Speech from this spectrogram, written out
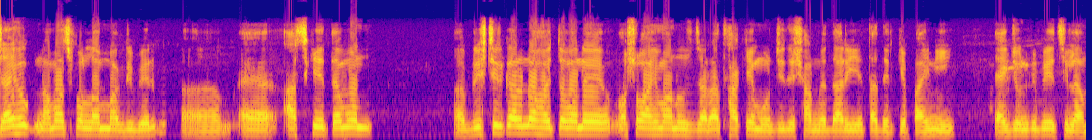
যাই হোক নামাজ পড়লাম মাগরিবের। আজকে তেমন বৃষ্টির কারণে হয়তো মানে অসহায় মানুষ যারা থাকে মসজিদের সামনে দাঁড়িয়ে তাদেরকে পাইনি। একজনকে পেয়েছিলাম।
